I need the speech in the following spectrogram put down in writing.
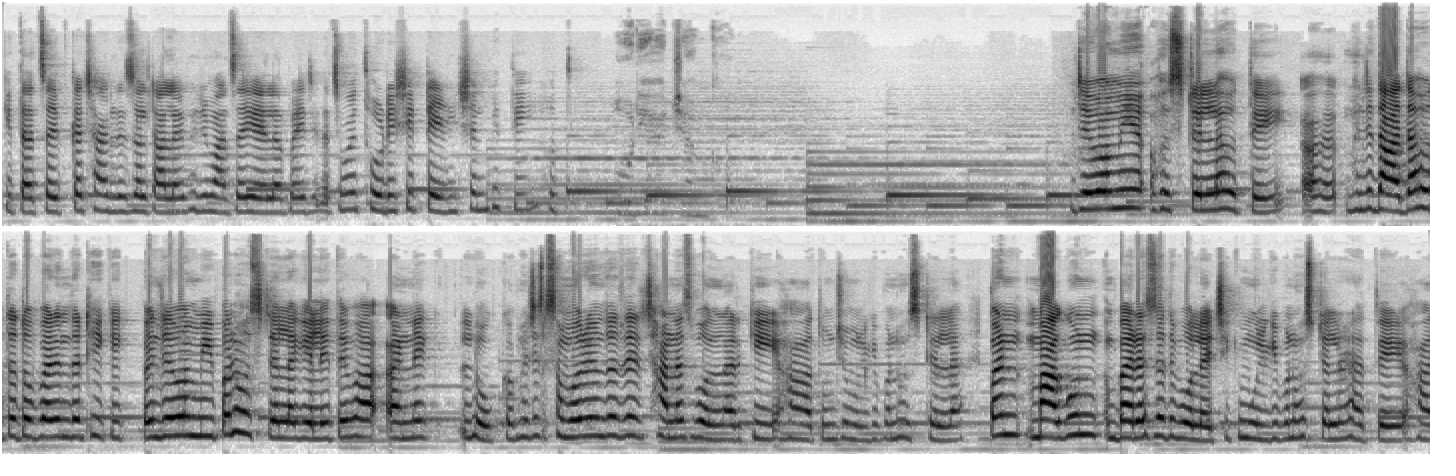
की त्याचा इतका छान रिझल्ट आलाय म्हणजे माझा यायला पाहिजे. त्याच्यामुळे थोडीशी टेन्शन भीती होती. जेव्हा मी हॉस्टेलला होते म्हणजे दादा होता तोपर्यंत ठीक आहे. पण जेव्हा मी पण हॉस्टेलला गेले तेव्हा अनेक लोक म्हणजे समोर येऊन तर ते छानच बोलणार की हां तुमची मुलगी पण हॉस्टेलला आहे. पण मागून बऱ्याचदा ते बोलायचे की मुलगी पण हॉस्टेलला राहते. हा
